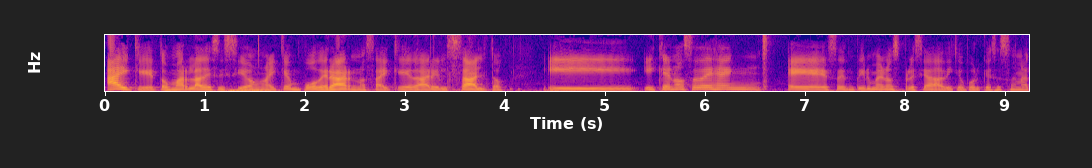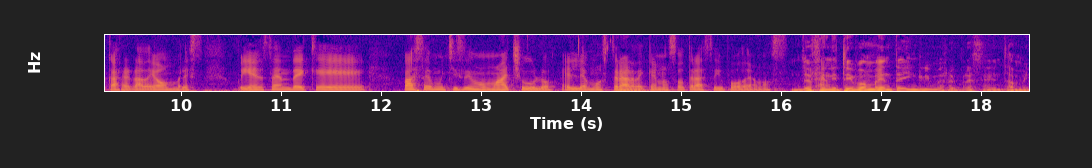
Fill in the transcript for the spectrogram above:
hay que tomar la decisión, hay que empoderarnos, hay que dar el salto y, y que no se dejen eh, sentir menospreciadas y que porque esa es una carrera de hombres. Piensen de que va a ser muchísimo más chulo el demostrar de que nosotras sí podemos. Definitivamente Ingrid me representa a mí.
